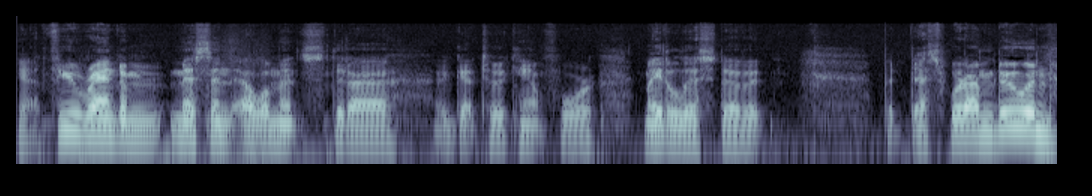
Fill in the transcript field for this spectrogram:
yeah, a few random missing elements that I, I got to account for. Made a list of it. But that's what I'm doing,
